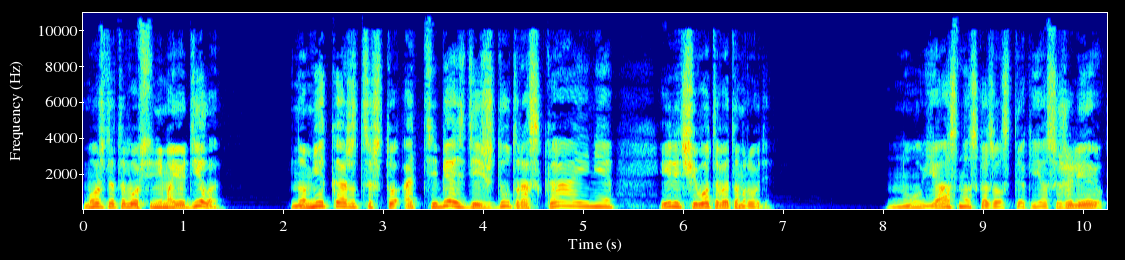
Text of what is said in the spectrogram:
может, это вовсе не мое дело, но мне кажется, что от тебя здесь ждут раскаяния или чего-то в этом роде. — Ну, ясно, — сказал Стек, — я сожалею.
